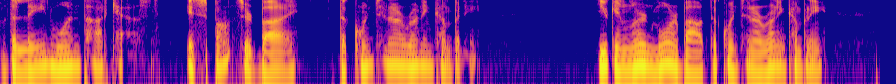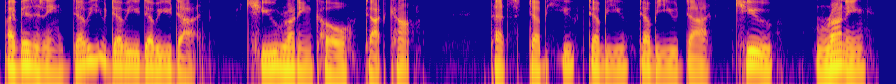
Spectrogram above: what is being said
of the Lane One podcast is sponsored by the Quintana Running Company. You can learn more about the Quintana Running Company by visiting www.qrunningco.com. That's www.qrunningco.com.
